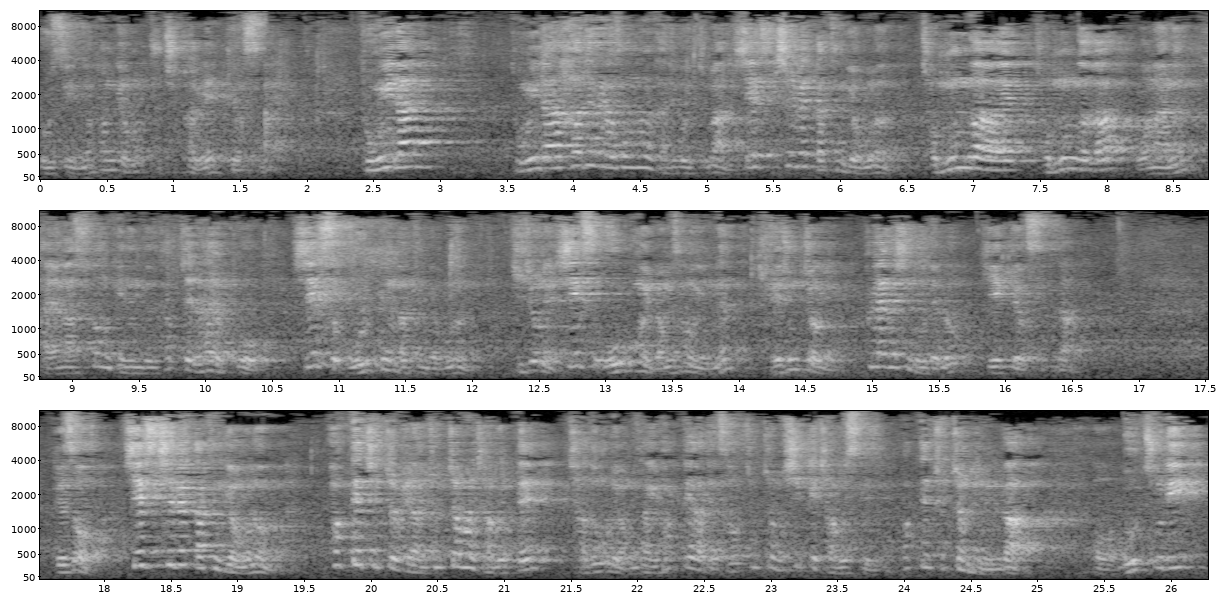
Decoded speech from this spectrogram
볼 수 있는 환경을 구축하게 되었습니다. 동일한 동일한 하드웨어 성능을 가지고 있지만 CS700 같은 경우는 전문가의 전문가가 원하는 다양한 수동 기능들을 탑재를 하였고 CS560 같은 경우는 기존의 CS550의 명성이 있는 대중적인 플래그십 모델로 기획되었습니다. 그래서 CS700 같은 경우는 확대 초점이라는 초점을 잡을 때 자동으로 영상이 확대가 돼서 초점을 쉽게 잡을 수 있는 확대 초점 기능과 어, 노출이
